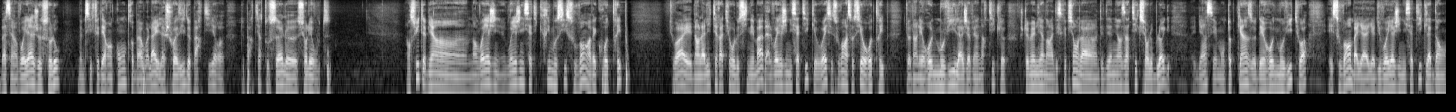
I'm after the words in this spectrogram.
Bah, c'est un voyage solo. Même s'il fait des rencontres, bah voilà, il a choisi de partir, de partir tout seul euh, sur les routes. Ensuite, eh bien, dans le voyage, voyage initiatique rime aussi souvent avec road trip. Tu vois, et dans la littérature ou le cinéma, ben, le voyage initiatique, ouais, c'est souvent associé au road trip. Tu vois, dans les road movies, là, j'avais un article, je te mets le lien dans la description, là, des derniers articles sur le blog. Eh bien, c'est mon top 15 des road movies, tu vois. Et souvent, bah, il y, a, y a du voyage initiatique là-dedans.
